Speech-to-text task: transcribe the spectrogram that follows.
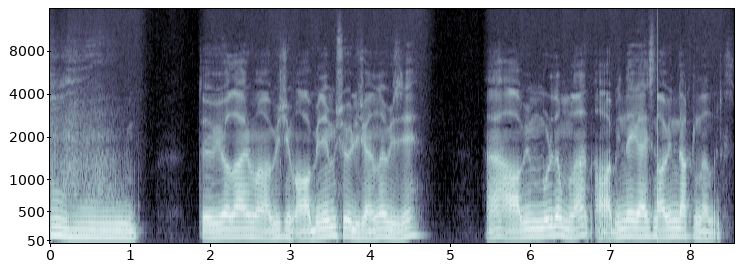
Boom. Dövüyorlar mı abicim? Abine mi söyleyeceksin la bizi? Ha abim burada mı lan? Abin de gelsin abin de aklını alırız.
